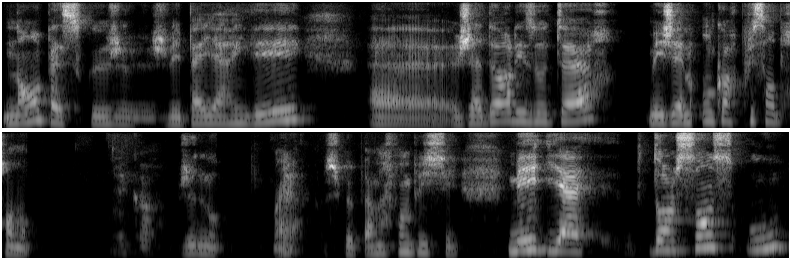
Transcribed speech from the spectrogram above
Non, parce que je ne vais pas y arriver. J'adore les auteurs, mais j'aime encore plus en prendre. D'accord. Jeu de mots. Voilà, je peux pas m'empêcher. Mais il y a dans le sens où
